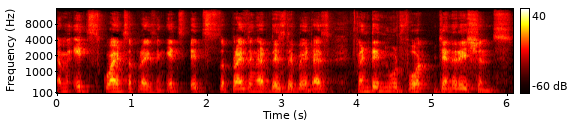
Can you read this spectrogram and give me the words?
I mean, it's quite surprising. It's it's surprising that this debate has continued for generations.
